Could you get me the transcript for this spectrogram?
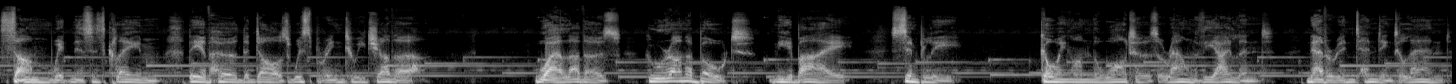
Some witnesses claim they have heard the dolls whispering to each other, while others who were on a boat nearby simply going on the waters around the island, never intending to land,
